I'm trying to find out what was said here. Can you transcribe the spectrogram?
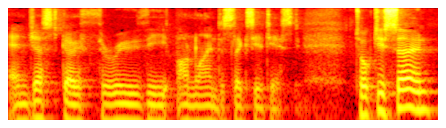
and just go through the online dyslexia test. Talk to you soon.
